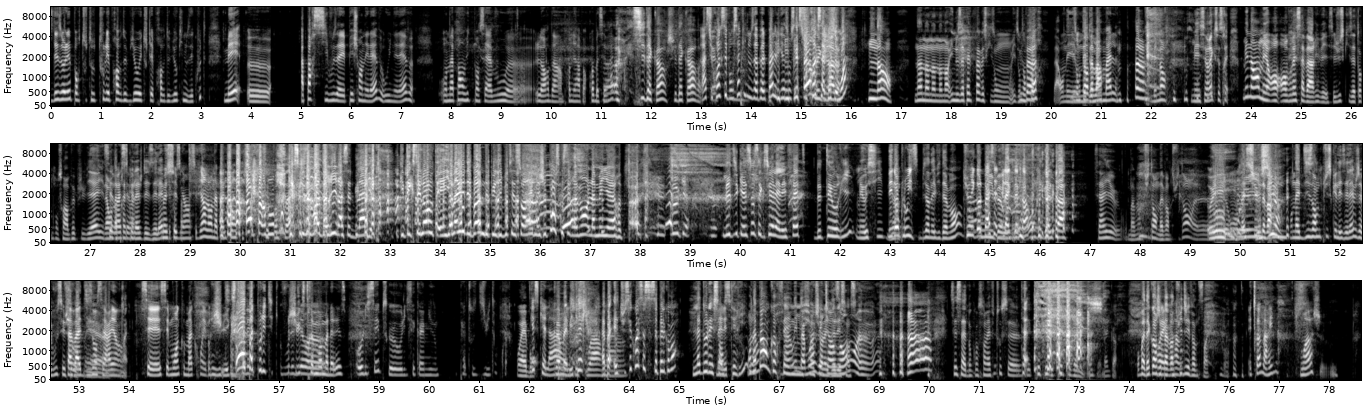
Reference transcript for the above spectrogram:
Désolée pour tous les profs de bio et toutes les profs de bio qui nous écoutent, mais euh, à part si vous avez péché un élève ou une élève, on n'a pas envie de penser à vous euh, lors d'un premier rapport. Quoi, bah c'est vrai. Si d'accord, je suis d'accord. Ah, tu crois que c'est pour ça qu'ils nous appellent pas l'éducation sexuelle Tu crois que c'est à cause de moi? Non. Non, non, non, non, non. Ils nous appellent pas parce qu'ils ont, ils ont, Ils ont peur. Bah, on est, Ils ont peur d'avoir mal. mais non. Mais c'est vrai que ce serait. Mais non, mais en, en vrai, ça va arriver. C'est juste qu'ils attendent qu'on soit un peu plus vieille. Là, on a presque l'âge des élèves. Mais c'est bien, c'est bien. Là, on n'a pas le temps. Pardon. Excusez-moi de rire à cette blague qui est excellente. Et il y en a eu des bonnes depuis le début de cette soirée, mais je pense que c'est vraiment la meilleure. Donc, l'éducation sexuelle, elle est faite de théorie, mais aussi. Dis donc, Louise, bien évidemment. Tu rigoles pas à cette bah blague, oui. d'accord On rigole pas. Sérieux, on a 28 ans, on a 28 ans. euh, Oui, on oui, assume. On a 10 ans de plus que les élèves, j'avoue, c'est chaud. ça va, 10 mais, ans, euh, c'est rien. ouais. C'est c'est moins que Macron et Brigitte. Je suis Oh, pas de politique. Vous Je suis dire, extrêmement euh, mal à l'aise. Au lycée, parce qu'au lycée, quand même, ils ont pas tous 18 ans, quoi. Ouais, bon. Qu'est-ce qu'elle a Comme elle ce était- soir, Ah bah, et tu sais quoi, ça, ça s'appelle comment? Mais L'adolescence. elle est terrible. On n'a hein. pas encore fait Bah une oui, bah émission moi, sur j'ai 15 l'adolescence. ans, euh, voilà. c'est ça, donc on s'enlève tous euh, quelques années. Ok, d'accord. Bon bah d'accord, j'ai Ouais, pas grave. 28, j'ai 25. Bon. Et toi, Marine? Moi, je...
